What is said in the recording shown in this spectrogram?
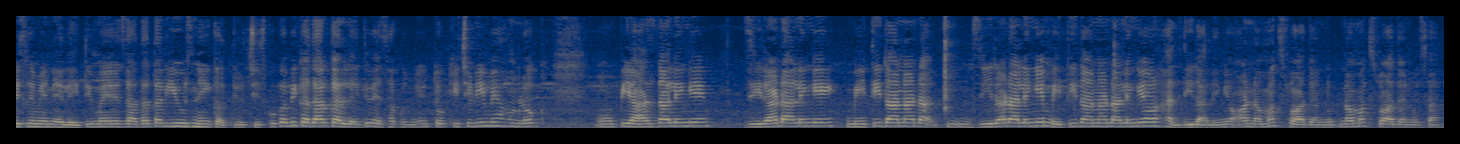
इसलिए मैं नहीं लेती हूँ। मैं ज़्यादातर यूज़ नहीं करती उस चीज़ को। कभी कदार कर लेती हूँ, ऐसा कुछ नहीं। तो खिचड़ी में हम लोग प्याज डालेंगे, ज़ीरा डालेंगे, मेथी दाना डा, ज़ीरा डालेंगे, मेथी दाना डालेंगे और हल्दी डालेंगे और नमक स्वाद नमक स्वाद अनुसार।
